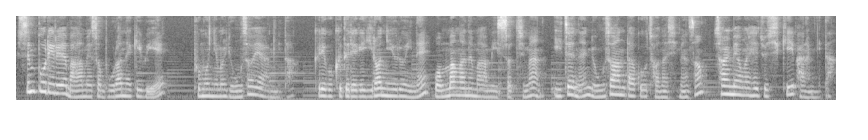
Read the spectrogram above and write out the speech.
쓴뿌리를 마음에서 몰아내기 위해 부모님을 용서해야 합니다. 그리고 그들에게 이런 이유로 인해 원망하는 마음이 있었지만 이제는 용서한다고 전하시면서 설명을 해주시기 바랍니다.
